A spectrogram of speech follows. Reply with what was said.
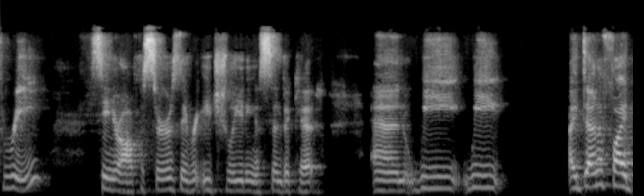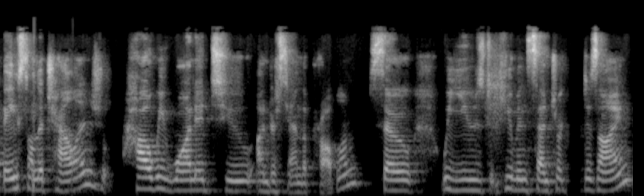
three senior officers. They were each leading a syndicate. And we, we identified based on the challenge how we wanted to understand the problem. So we used human centric design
